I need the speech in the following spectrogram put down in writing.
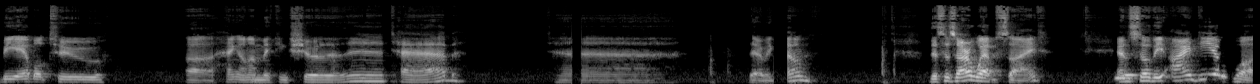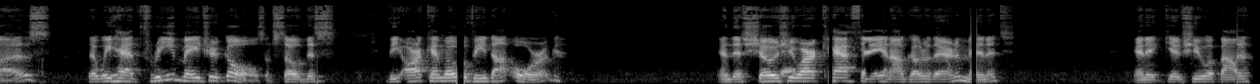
be able to uh, hang on, I'm making sure eh, tab. tab. There we go. This is our website. And so the idea was that we had three major goals. And so this, the arcmov.org, and this shows you our cafe, and I'll go to there in a minute. And it gives you about a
